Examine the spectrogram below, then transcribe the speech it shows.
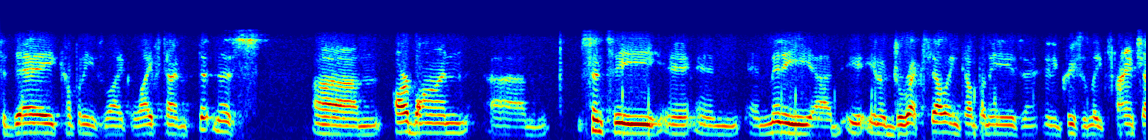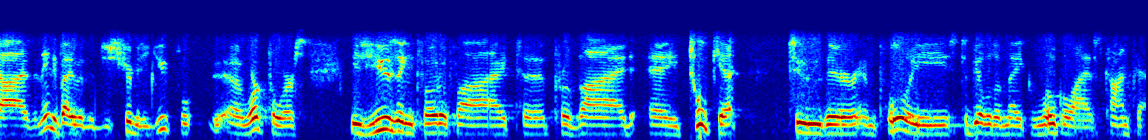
today, companies like Lifetime Fitness, um, Arbonne, um, Scentsy, and, and many uh, you know direct selling companies and, and, increasingly franchise and anybody with a distributed youth, uh, workforce is using Photofy to provide a toolkit to their employees to be able to make localized content.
